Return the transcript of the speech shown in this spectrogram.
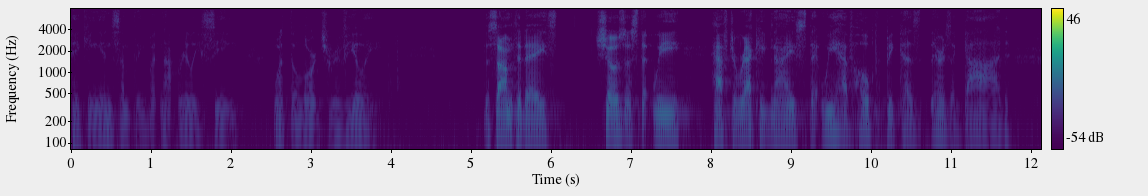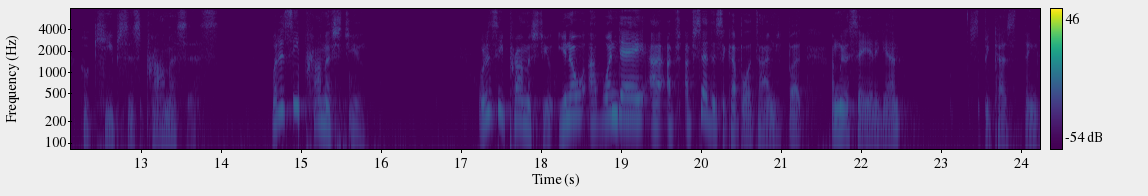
taking in something but not really seeing what the Lord's revealing. The psalm today shows us that we have to recognize that we have hope because there's a God who keeps his promises. What has he promised you? What has he promised you? You know, uh, one day, I, have I've said this a couple of times, but I'm going to say it again, just because things,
